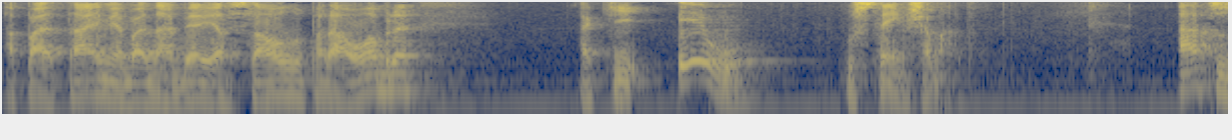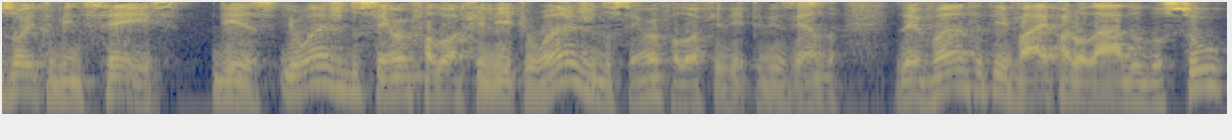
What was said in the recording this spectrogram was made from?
Apartai-me a Barnabé e a Saulo para a obra a que eu os tenho chamado. Atos 8, 26 diz: E o anjo do Senhor falou a Filipe, o anjo do Senhor falou a Filipe, dizendo: Levanta-te e vai para o lado do sul,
